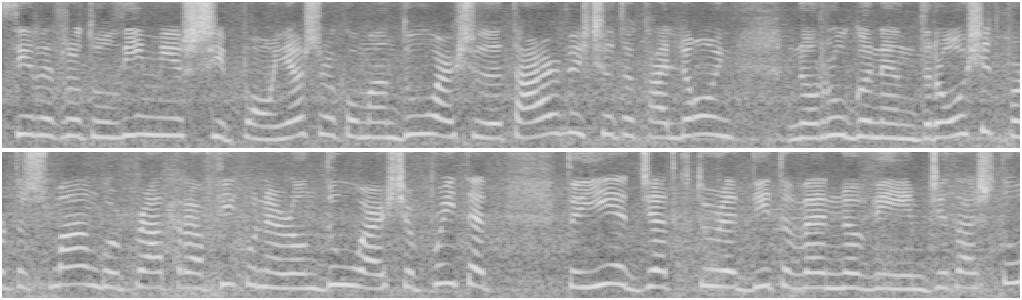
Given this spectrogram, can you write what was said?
si rrethrrotullimi Shqiponja është rekomanduar qytetarëve që të kalojnë në rrugën e Ndroqit për të shmangur pra trafikun e rënduar që pritet të jetë gjatë këtyre ditëve në vijim. Gjithashtu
